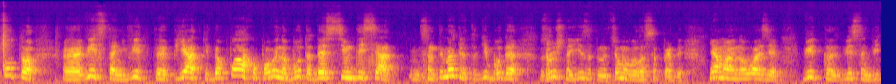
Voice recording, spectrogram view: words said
Тобто відстань від п'ятки до паху повинно бути десь 70 см, тоді буде зручно їздити на цьому велосипеді. Я маю на увазі від, відстань від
